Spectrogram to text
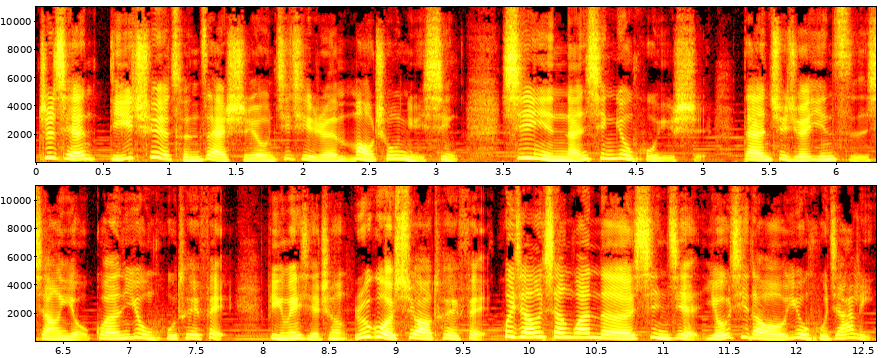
之前的确存在使用机器人冒充女性吸引男性用户一事，但拒绝因此向有关用户退费，并威胁称，如果需要退费，会将相关的信件邮寄到用户家里。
